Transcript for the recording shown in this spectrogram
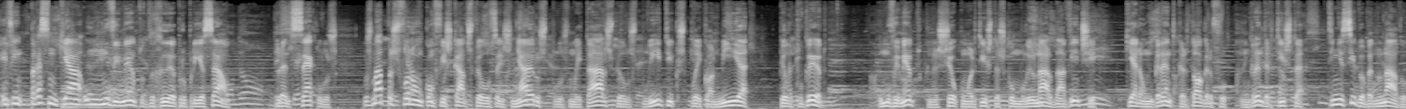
Enfim, parece-me que há um movimento de reapropriação. Durante séculos, os mapas foram confiscados pelos engenheiros, pelos militares, pelos políticos, pela economia, pelo poder. O movimento, que nasceu com artistas como Leonardo da Vinci, que era um grande cartógrafo, um grande artista, tinha sido abandonado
